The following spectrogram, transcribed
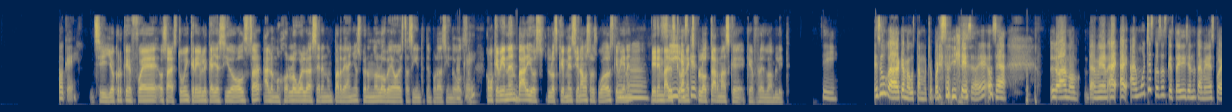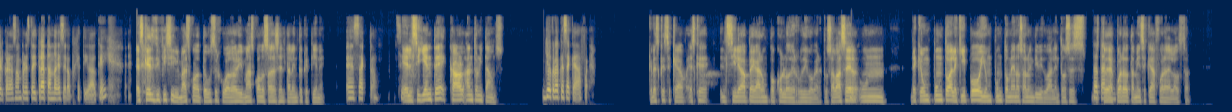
Ok. Sí, yo creo que fue, o sea, estuvo increíble que haya sido All-Star. A lo mejor lo vuelve a hacer en un par de años, pero no lo veo esta siguiente temporada siendo All-Star. Ok. Como que vienen varios, los que mencionamos a los jugadores que vienen, vienen varios sí, que van a que- explotar más que, que Fred Van Vliet. Sí. Es un jugador que me gusta mucho, por eso dije eso, ¿eh? O sea, lo amo también. Hay, hay, hay muchas cosas que estoy diciendo también es por el corazón, pero estoy tratando de ser objetiva, ¿ok? Es que es difícil, más cuando te gusta el jugador y más cuando sabes el talento que tiene. Exacto. Sí. El siguiente, Carl Anthony Towns. Yo creo que se queda fuera. ¿Crees que se queda? Es que sí le va a pegar un poco lo de Rudy Gobert. O sea, va a ser Sí. un de que un punto al equipo y un punto menos a lo individual. Entonces, estoy de acuerdo, también se queda fuera del All-Star.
